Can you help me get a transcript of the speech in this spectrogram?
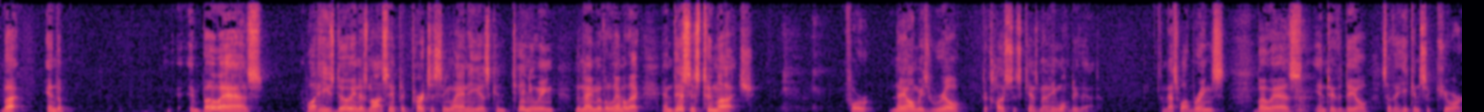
But in the in Boaz, what he's doing is not simply purchasing land, he is continuing the name of Elimelech, and this is too much for Naomi's real the closest kinsman, and he won't do that. And that's what brings Boaz into the deal so that he can secure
